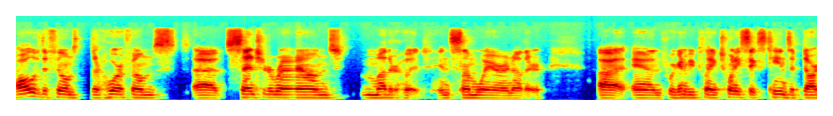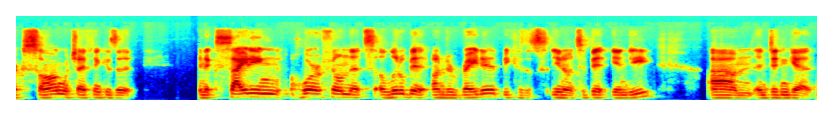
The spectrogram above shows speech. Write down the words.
all of the films are horror films uh, centered around motherhood in some way or another. Uh, and we're going to be playing 2016's A Dark Song, which I think is a an exciting horror film that's a little bit underrated because it's you know it's a bit indie um, and didn't get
